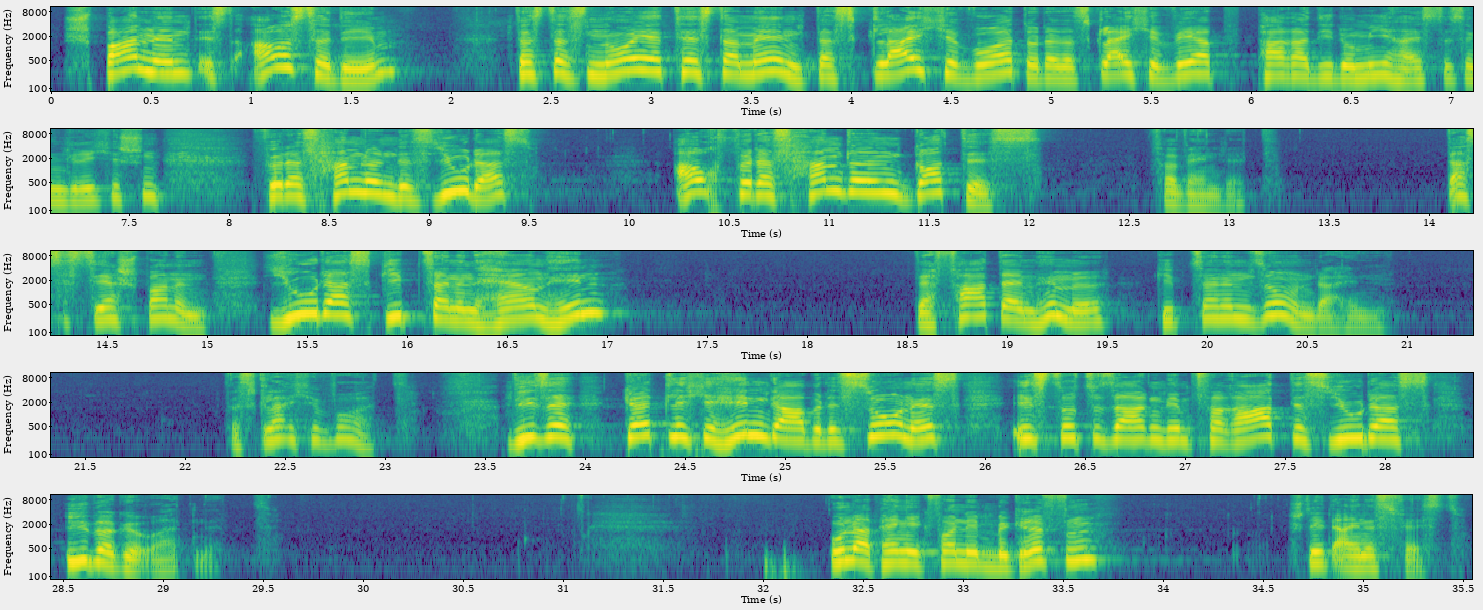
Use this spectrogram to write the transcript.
Spannend ist außerdem, dass das Neue Testament das gleiche Wort oder das gleiche Verb, Paradidomie heißt es im Griechischen, für das Handeln des Judas auch für das Handeln Gottes verwendet. Das ist sehr spannend. Judas gibt seinen Herrn hin, der Vater im Himmel gibt seinen Sohn dahin. Das gleiche Wort. Diese göttliche Hingabe des Sohnes ist sozusagen dem Verrat des Judas übergeordnet. Unabhängig von den Begriffen steht eines fest.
